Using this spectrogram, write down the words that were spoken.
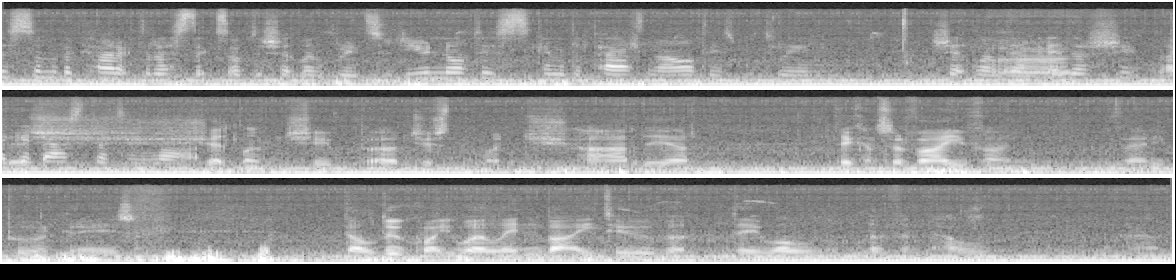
is some of the characteristics of the Shetland breed? So do you notice kind of the personalities between Shetland and Uh, other sheep? I get asked that a lot. Shetland sheep are just much hardier. They can survive on very poor grazing. They'll do quite well in by too, but they will live in the hill. Um,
